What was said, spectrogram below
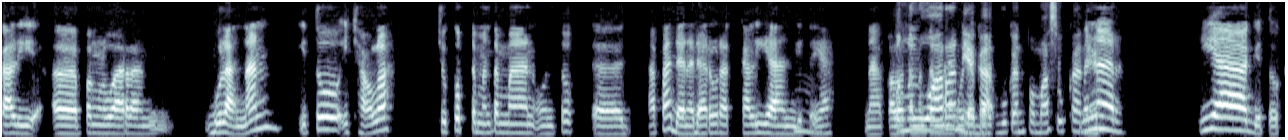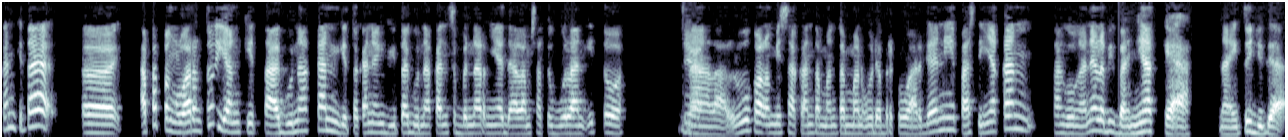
kali uh, pengeluaran bulanan itu insya Allah cukup teman-teman untuk uh, apa dana darurat kalian gitu hmm. gitu ya. Nah, kalau pengeluaran ya Kak, bukan pemasukan benar. ya. Iya gitu. Kan kita apa pengeluaran tuh yang kita gunakan gitu kan yang kita gunakan sebenarnya dalam satu bulan itu. Yeah. Nah, lalu kalau misalkan teman-teman udah berkeluarga nih, pastinya kan tanggungannya lebih banyak ya. Nah, itu juga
